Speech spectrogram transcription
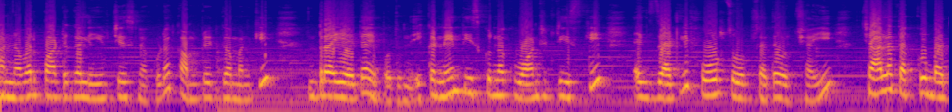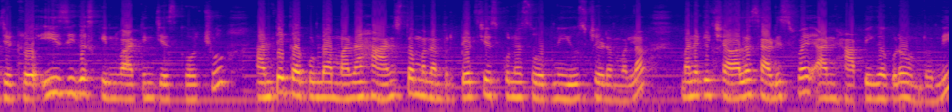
వన్ అవర్ పాటుగా లీవ్ చేసినా కూడా కంప్లీట్గా మనకి డ్రై అయితే అయిపోతుంది. ఇక్కడ నేను తీసుకున్న క్వాంటిటీస్కి ఎగ్జాక్ట్లీ ఫోర్ సోప్స్ అయితే వచ్చాయి. చాలా తక్కువ బడ్జెట్లో ఈజీగా స్కిన్ వాటింగ్ చేసుకోవచ్చు. అంతేకాకుండా మన హ్యాండ్స్తో మనం ప్రిపేర్ చేసుకున్న సోప్ని యూస్ చేయడం వల్ల మనకి చాలా సాటిస్ఫై అండ్ హ్యాపీగా కూడా ఉంటుంది.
